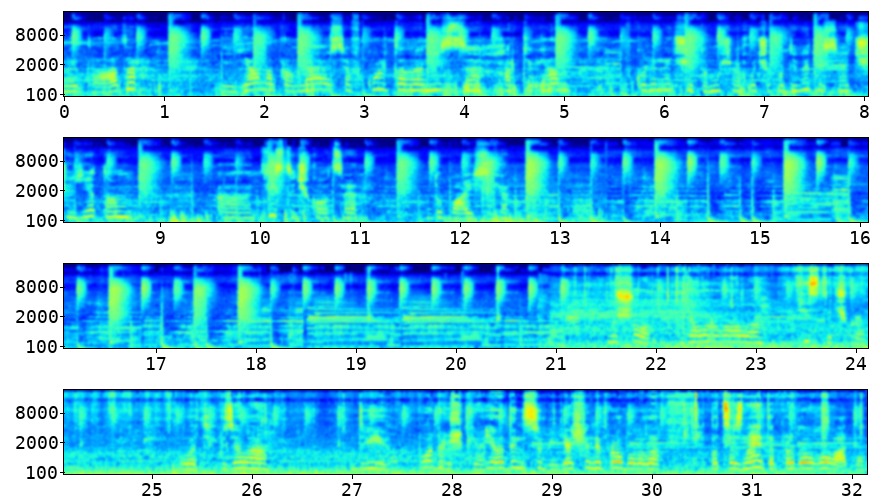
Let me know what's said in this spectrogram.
Оперний театр. І я направляюся в культове місце харків'ян в Коліничі, тому що я хочу подивитися, чи є там е, тістечко оце дубайське. Ну що, я урвала тістечко. От, взяла дві подружки і один собі. Я ще не пробувала оце, знаєте, продовгувати.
